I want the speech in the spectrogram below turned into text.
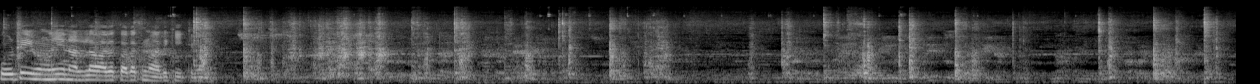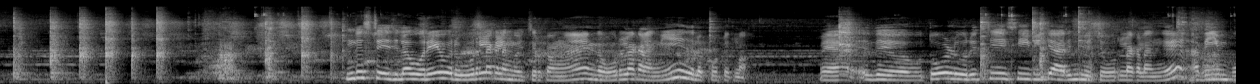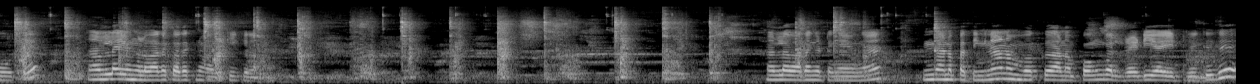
போட்டு இவங்களையும் நல்லா வதக்க வதக்கணும் வதக்கிக்கலாம். இந்த ஸ்டேஜில் ஒரே ஒரு உருளைக்கிழங்கு வச்சுருக்கோங்க இந்த உருளைக்கிழங்கையும் இதில் போட்டுக்கலாம். வே இது தோல் உரித்து சீவிட்டு அரிஞ்சு வச்ச உருளைக்கிழங்கு அதையும் போட்டு நல்லா இவங்களை வதக்க வதக்கணும் வதக்கிக்கலாம். நல்லா வதங்கட்டுங்க இவங்க. இந்தான பார்த்தீங்கன்னா நமக்கான பொங்கல் ரெடி ஆகிட்டு இருக்குது.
